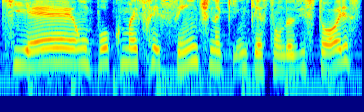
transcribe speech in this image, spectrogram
que é um pouco mais recente né, em questão das histórias,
